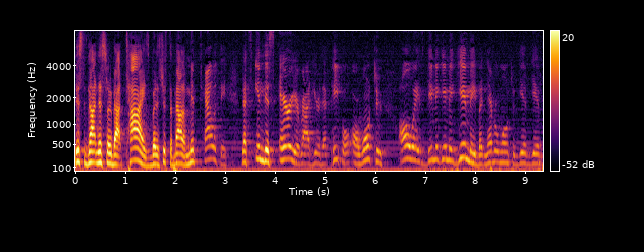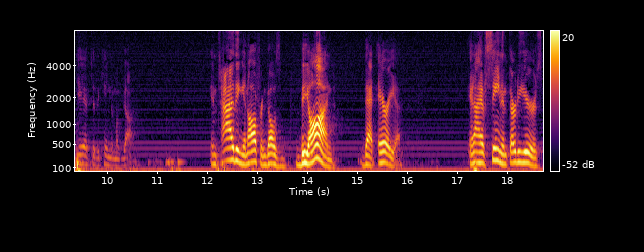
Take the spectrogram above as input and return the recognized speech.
This is not necessarily about tithes, but it's just about a mentality that's in this area right here that people are want to always give me, give me, give me, but never want to give, give, give to the kingdom of God. And tithing and offering goes beyond that area. And I have seen in 30 years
